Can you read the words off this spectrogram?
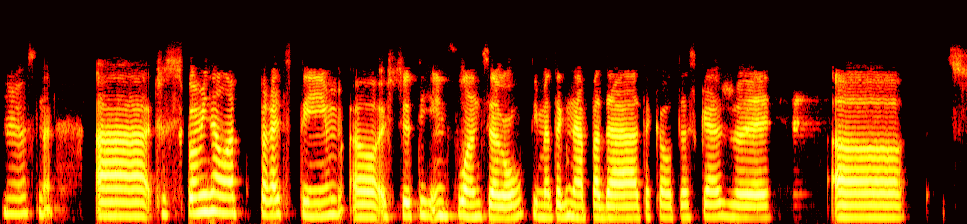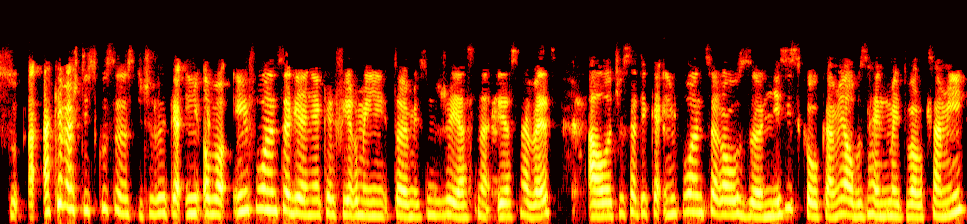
No jasné. A čo si spomínala predtým, ešte tých influencerov, tým ma tak napadá taká otázka, že sú, a, aké máš ty skúsenosti, čo sa týka in, influenceri a nejaké firmy, to je myslím, že jasná, jasná vec, ale čo sa týka influencerov s neziskovkami alebo s handmade tvorcami,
